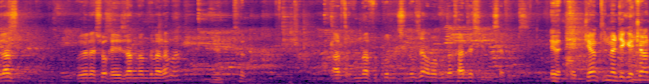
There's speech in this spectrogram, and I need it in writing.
biraz böyle çok heyecanlandılar ama artık bunlar futbolun içinde olacak ama burada kardeş gibiyiz hepimiz. Evet, e, centilmence geçen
